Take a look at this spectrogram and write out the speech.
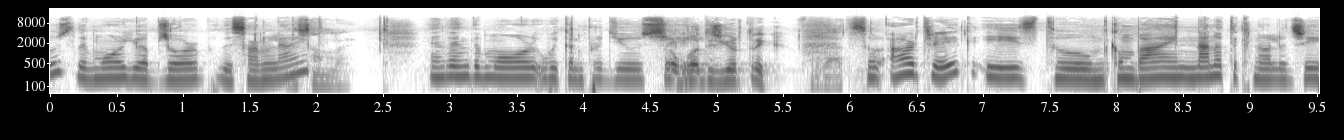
use, the more you absorb the sunlight. The sunlight and then the more we can produce. So, what is your trick for that? So, our trick is to combine nanotechnology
